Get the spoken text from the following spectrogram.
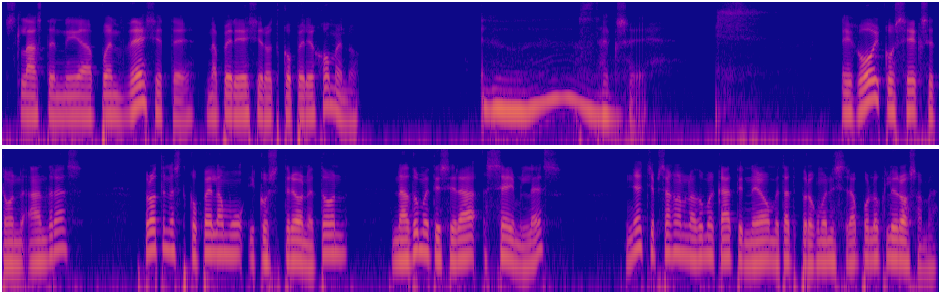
σλάς ταινία που ενδέχεται να περιέχει ερωτικό περιεχόμενο. Σεξι. Εγώ, 26 ετών άντρας, πρότεινα στην κοπέλα μου 23 ετών να δούμε τη σειρά Shameless, μια και ψάχναμε να δούμε κάτι νέο μετά την προηγούμενη σειρά που ολοκληρώσαμε.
